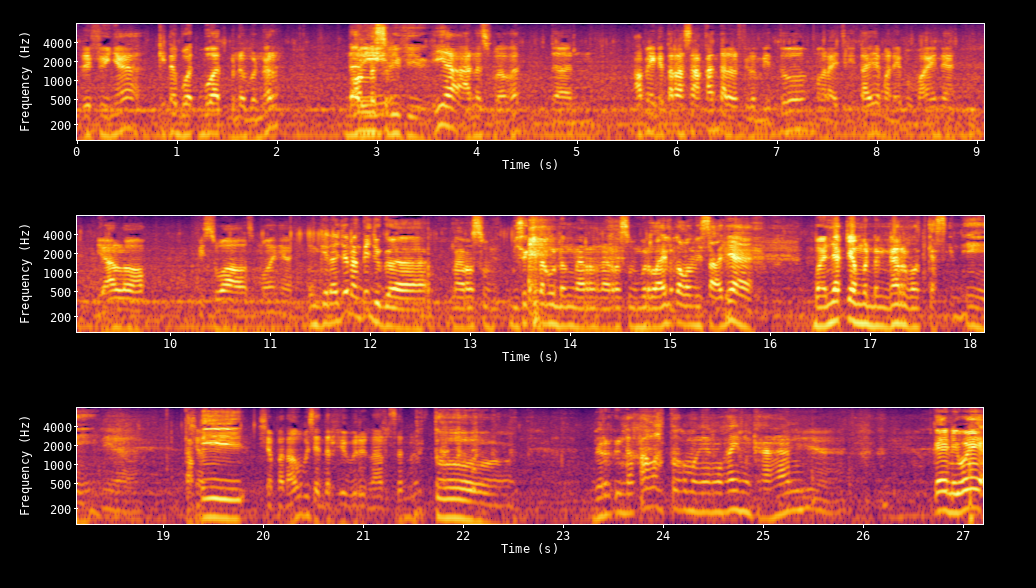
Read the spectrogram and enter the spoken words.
reviewnya kita buat-buat bener-bener dari honest review Iya, honest banget dan apa yang kita rasakan terhadap film itu mengenai ceritanya, mengenai pemainnya, dialog, visual semuanya. mungkin aja nanti juga narasum bisa kita ngundang nar- narasumber lain kalau misalnya banyak yang mendengar podcast ini Iya. tapi Siapa tahu bisa interview Brie Larson. tuh biar nggak kalah tuh sama yang lain kan Iya. oke anyway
